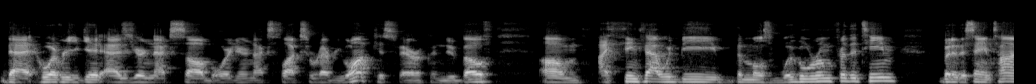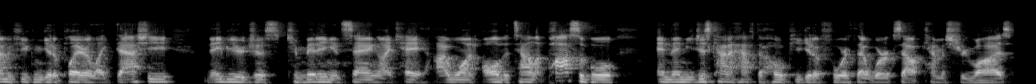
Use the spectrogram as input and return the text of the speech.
that whoever you get as your next sub or your next flex or whatever you want, because Fero can do both. Um, I think that would be the most wiggle room for the team. But at the same time, if you can get a player like Dashy, maybe you're just committing and saying, like, hey, I want all the talent possible. And then you just kind of have to hope you get a fourth that works out chemistry wise.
